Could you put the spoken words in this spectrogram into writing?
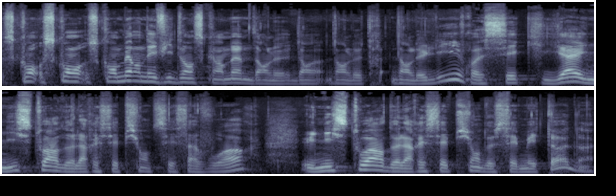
ce qu'on met en évidence quand même dans le, dans, dans le, dans le livre, c'est qu'il y a une histoire de la réception de ces savoirs, une histoire de la réception de ces méthodes,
